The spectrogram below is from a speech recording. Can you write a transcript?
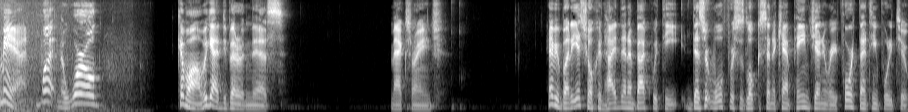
Man, what in the world? Come on, we gotta do better than this. Max range. Hey everybody, it's Jochen Heiden, and I'm back with the Desert Wolf versus Locust Center campaign, January 4th, 1942.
